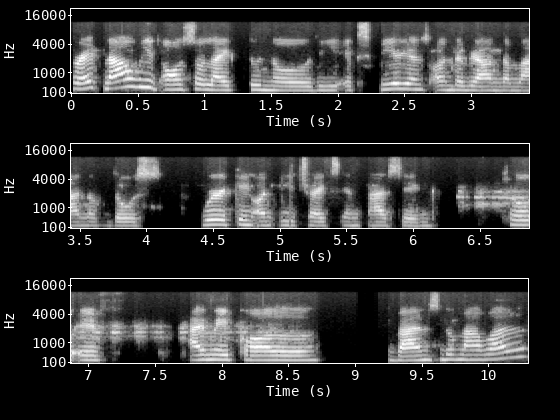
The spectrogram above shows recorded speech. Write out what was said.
Right now, we'd also like to know the experience on the ground naman of those working on e-trikes in Pasig. So if I may call Vans Dumawal,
